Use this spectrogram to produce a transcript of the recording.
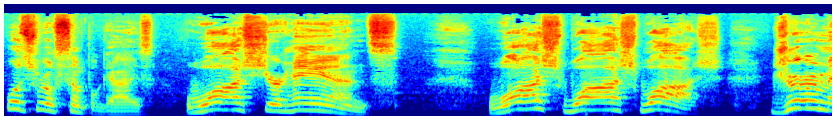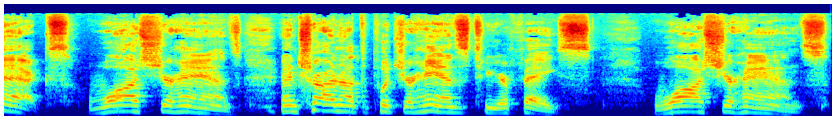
Well, it's real simple, guys. Wash your hands. Wash, wash, wash. Germ-X, wash your hands. And try not to put your hands to your face. Wash your hands.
